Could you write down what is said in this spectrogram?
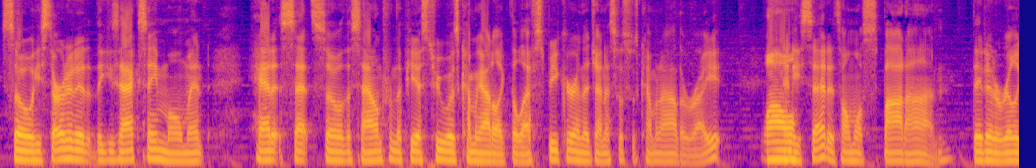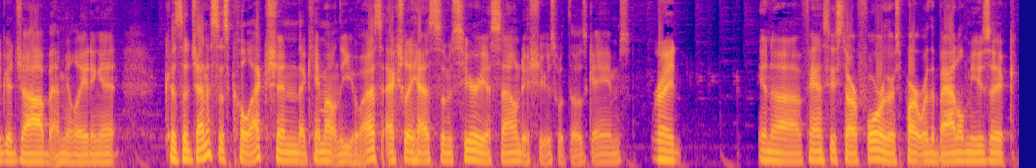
so he started it at the exact same moment, had it set so the sound from the PS2 was coming out of like the left speaker and the Genesis was coming out of the right. wow. And he said it's almost spot on. They did a really good job emulating it because the Genesis collection that came out in the US actually has some serious sound issues with those games right. in uh, Phantasy Star 4, there's part where the battle music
